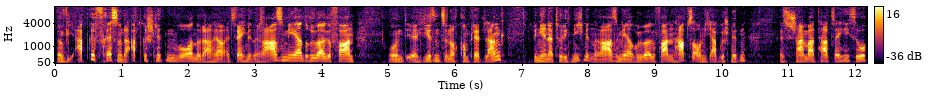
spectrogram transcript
irgendwie abgefressen oder abgeschnitten worden oder ja, als wäre ich mit einem Rasenmäher drüber gefahren. Und äh, hier sind sie noch komplett lang. Ich bin hier natürlich nicht mit einem Rasenmäher rüber gefahren und habe es auch nicht abgeschnitten. Es ist scheinbar tatsächlich so,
